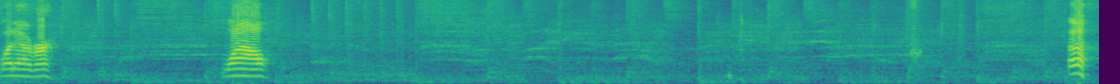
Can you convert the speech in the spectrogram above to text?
Whatever. Wow. Ugh. Ah.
